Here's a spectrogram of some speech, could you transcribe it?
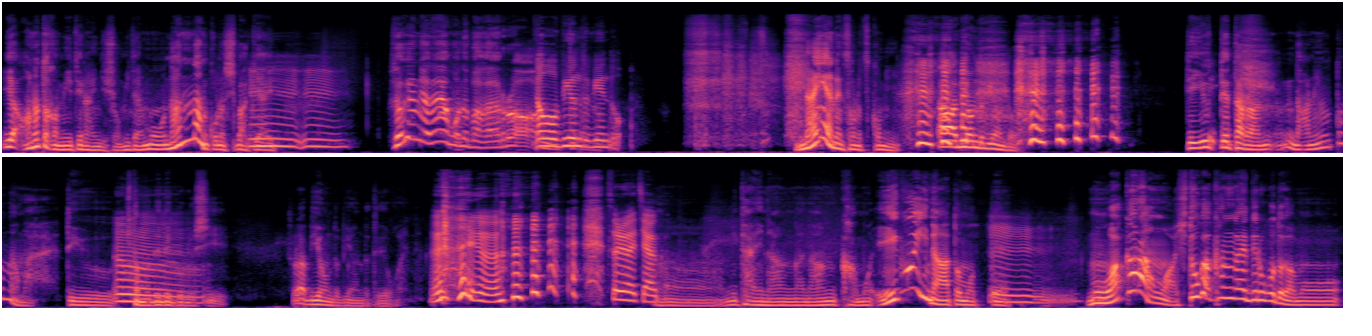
いや、あなたが見えてないんでしょみたいな。もうなんなんこのしばき合い。うんうん。ふざけんじゃねえよこのバカ野郎ああ、 beyond beyond。なんやねんそのツッコミ。ああ、 beyond beyond。って言ってたら、何言うとんねんお前っていう人も出てくるし、それは beyond beyond ってどこやねうんそれはちゃうか。みたいなんがなんかもうえぐいなと思って。うん。もう分からんわ人が考えてることがもう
